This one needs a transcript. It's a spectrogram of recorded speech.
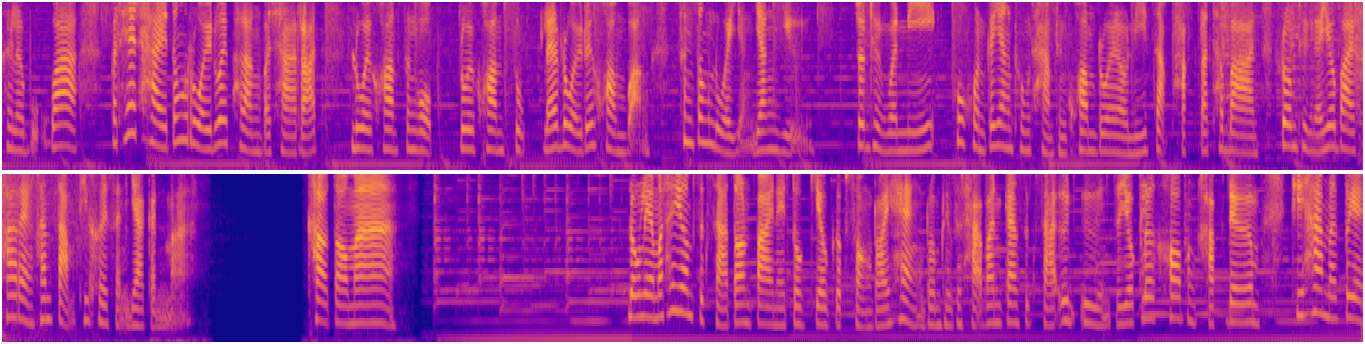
เคยระบุว่าประเทศไทยต้องรวยด้วยพลังประชารัฐ รวยความสงบ รวยความสุข และรวยด้วยความหวัง ซึ่งต้องรวยอย่างยั่งยืน จนถึงวันนี้ผู้คนก็ยังทวงถามถึงความรวยเหล่านี้จากพรรครัฐบาล รวมถึงนโยบายค่าแรงขั้นต่ำที่เคยสัญญากันมา ข่าวต่อมา โรงเรียนมัธยมศึกษาตอนปลายในโตเกียวเกือบ 200 แห่ง รวมถึงสถาบันการศึกษาอื่น ๆ จะยกเลิกข้อบังคับเดิม ที่ห้ามนักเรียน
